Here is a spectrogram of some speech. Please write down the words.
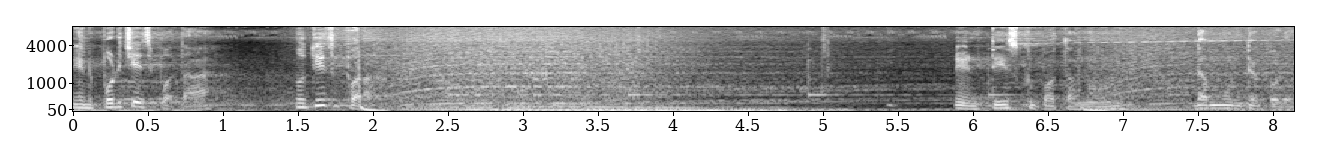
నేను పొడి చేసిపోతా నువ్వు తీసుకుపోరా. నేను తీసుకుపోతాను. దమ్ముంటే పొడు.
